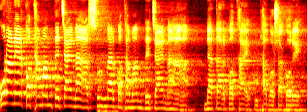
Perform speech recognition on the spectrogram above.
কোরআনের কথা মানতে চায় না, সুন্নার কথা মানতে চায় না, নেতার কথায় উঠা বসা করে।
